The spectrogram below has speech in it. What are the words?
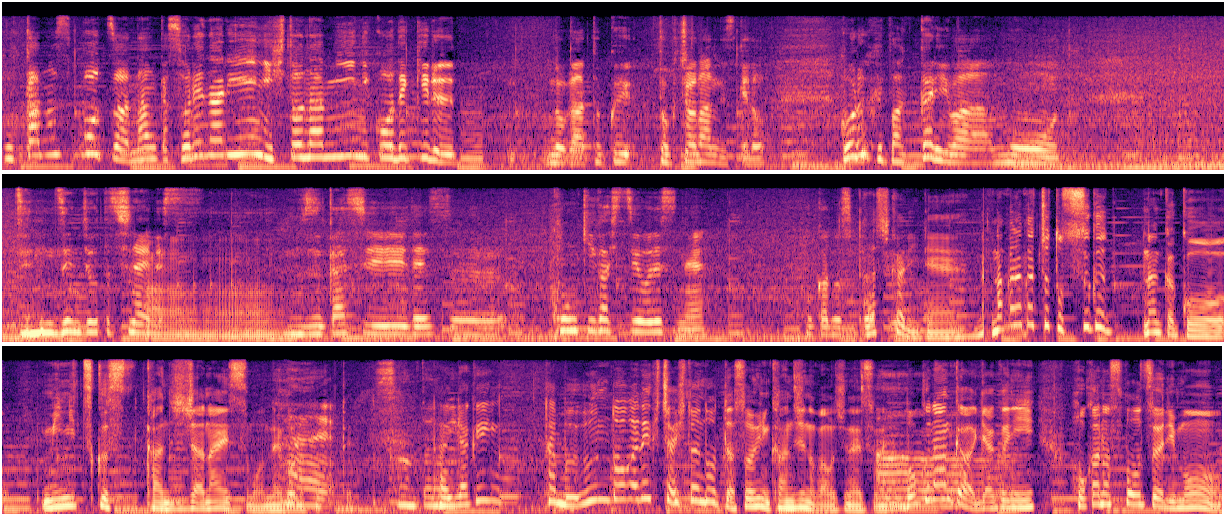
他のスポーツはなんかそれなりに人並みにこうできるのが特特徴なんですけどゴルフばっかりはもう全然上達しないです。あ難しいです。根気が必要ですね他のスポーーツ。確かにね。なかなかちょっとすぐなんかこう身につく感じじゃないですもんねゴルフはいって、本当に。逆に多分運動ができちゃう人にとってはそういう風に感じるのかもしれないですよね。僕なんかは逆に他のスポーツよりも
